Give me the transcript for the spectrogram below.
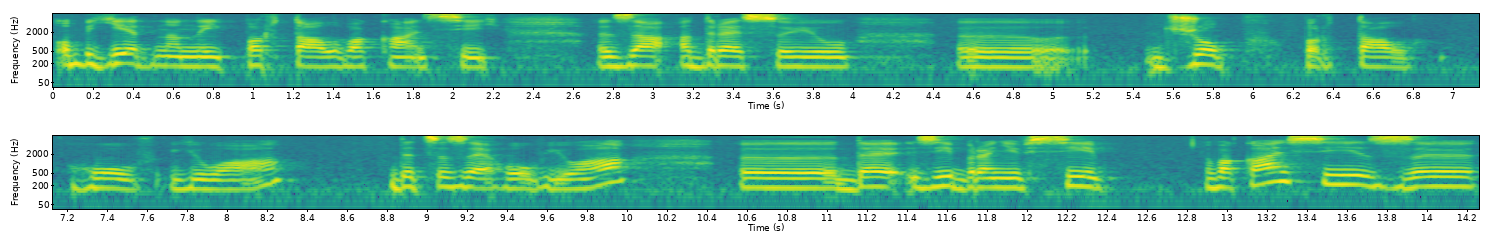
об'єднаний портал вакансій за адресою jobportal.gov.ua, dcz.gov.ua, е, де зібрані всі вакансії з е,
